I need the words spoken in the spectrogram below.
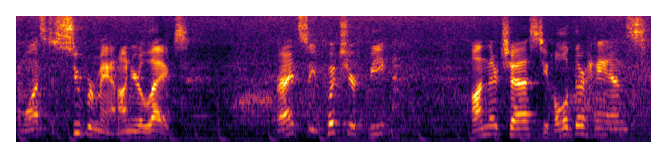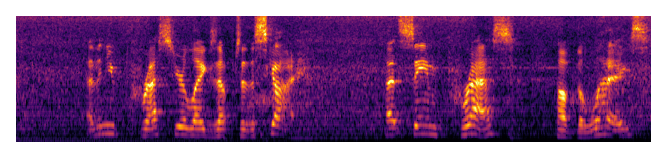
and wants to Superman on your legs, right? So you put your feet on their chest, you hold their hands, and then you press your legs up to the sky. That same press of the legs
